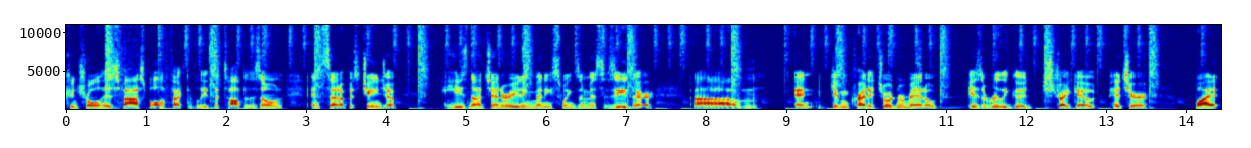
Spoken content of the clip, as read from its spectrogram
control his fastball effectively at the top of the zone and set up his changeup, he's not generating many swings and misses either. Um, and give him credit, Jordan Romano is a really good strikeout pitcher, but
